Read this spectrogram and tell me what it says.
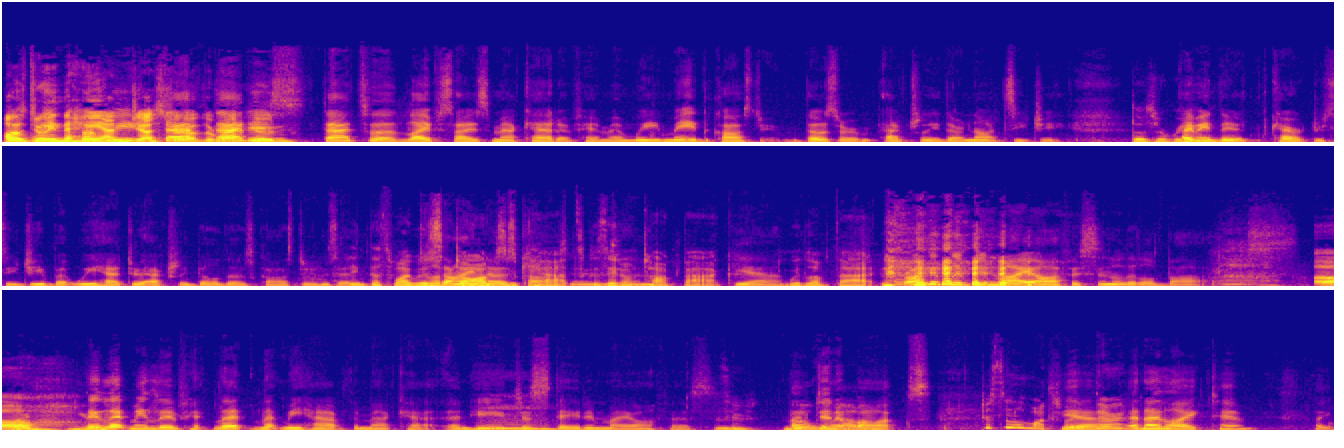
I was doing we- the hand we- gesture that- of the that raccoon. is- that's a life-size maquette of him, and we made the costume. Those are actually they're not CG. Those are real. I mean, the character CG, but we had to actually build those costumes. I think that's why we love dogs and cats because they don't talk back. Yeah. we love that. Rocket lived in my office in a little box. Oh, They let me live. Let let me have the maquette, and he just stayed in my office and oh, lived Oh, in a box. just a little box right there. and I liked him, like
